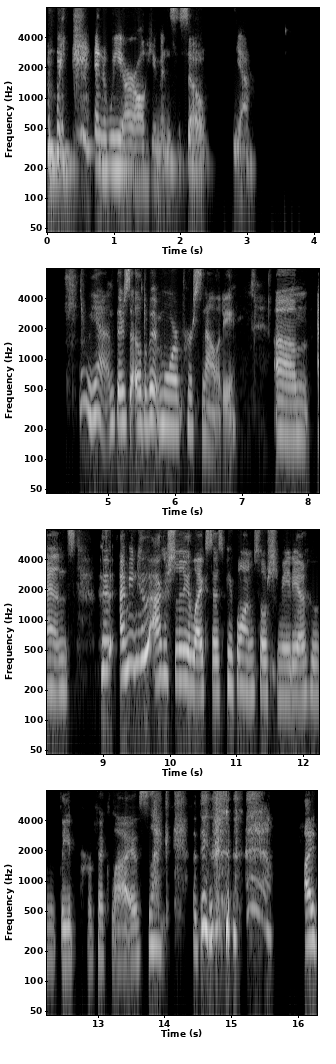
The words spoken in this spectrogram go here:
we and we are all humans. So, yeah. Oh yeah, there's a little bit more personality. Um, and who i mean who actually likes those people on social media who lead perfect lives like i think i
